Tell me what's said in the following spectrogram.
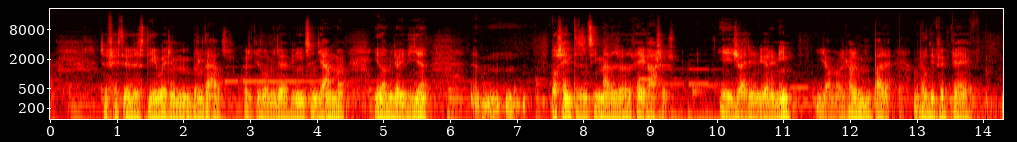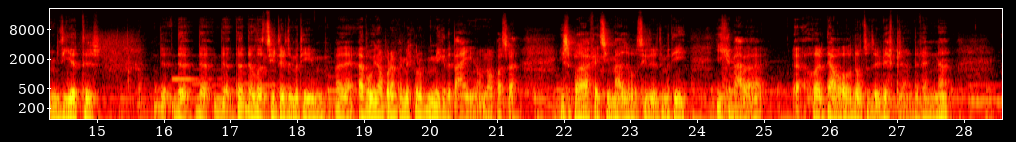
Les festes d'estiu eren brutals, perquè millor venien Sant Jaume i millor hi havia 200 mm, encimades de fer grosses. I jo era, jo era nin, i jo me'n recordo, mon pare em va fer, fer dietes de, de, de, de, de, les 6 de matí. Avui no podem fer més que una mica de pa i no, no passa i se posava fent cimades a les 6 del matí i acabava a les 10 o les 12 del vespre de fer-ne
